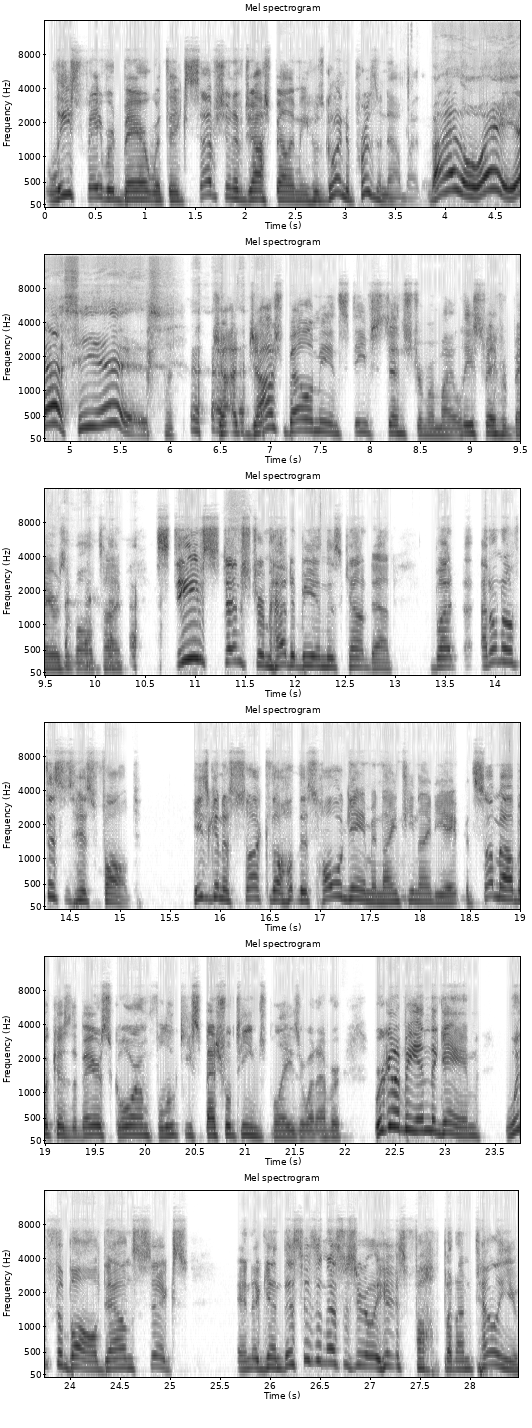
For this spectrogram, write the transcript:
least favorite bear, with the exception of Josh Bellamy, who's going to prison now. By the way, By the way, yes, he is. jo- Josh Bellamy and Steve Stenstrom are my least favorite bears of all time. Steve Stenstrom had to be in this countdown, but I don't know if this is his fault. He's going to suck the this whole game in 1998, but somehow because the Bears score him fluky special teams plays or whatever, we're going to be in the game with the ball down six. And again, this isn't necessarily his fault, but I'm telling you,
